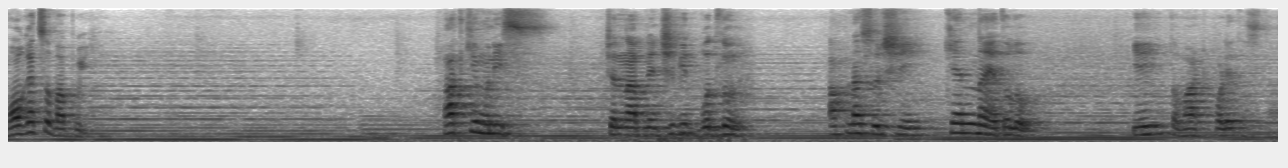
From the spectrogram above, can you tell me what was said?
मोगाचो बापूय पातकी मनीस जेन्ना आपलें जिवीत बदलून आपणा सरशी केन्ना येतलो ही तो वाट पळयत आसता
